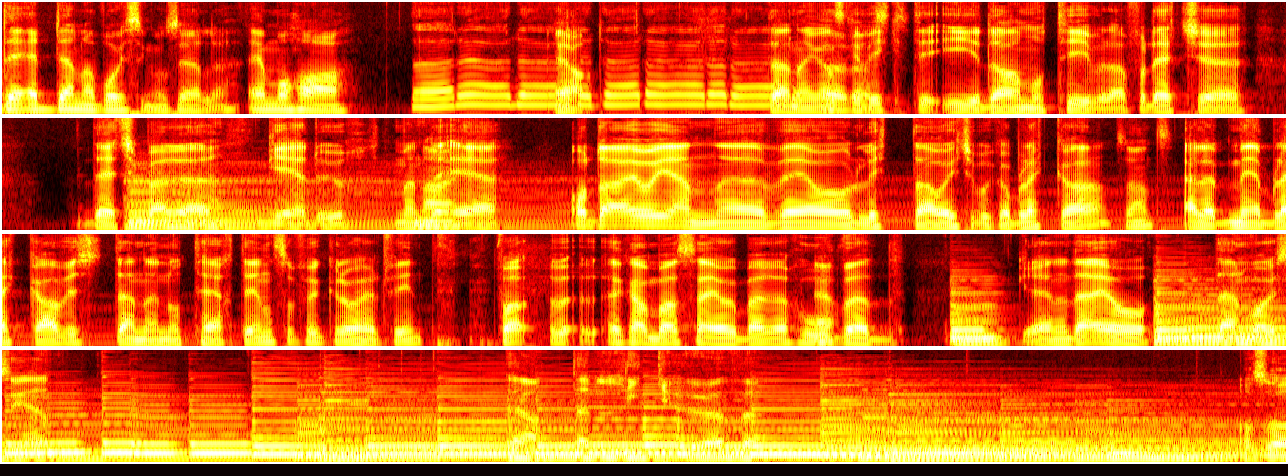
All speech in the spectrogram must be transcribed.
det er denne voicinga som gjelder? Jeg må ha Ja. Den er ganske viktig i det motivet der, for det er ikke, det er ikke bare G-dur, men Nei. det er Og det er jo igjen eh, ved å lytte og ikke bruke blekka. Sant? Eller med blekka, hvis den er notert inn, så funker det jo helt fint. For øh, jeg kan bare si jo bare hovedgreiene. Det er jo den voicingen. Ja, den ligger over. Og så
